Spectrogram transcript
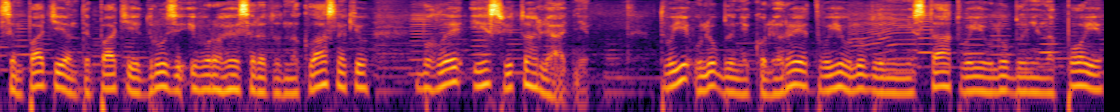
симпатії, антипатії, друзі і вороги серед однокласників були і світоглядні. Твої улюблені кольори, твої улюблені міста, твої улюблені напої.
